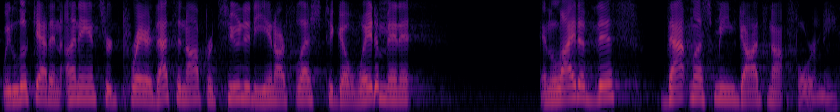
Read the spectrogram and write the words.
we look at an unanswered prayer, that's an opportunity in our flesh to go, wait a minute. In light of this, that must mean God's not for me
